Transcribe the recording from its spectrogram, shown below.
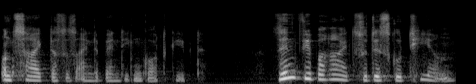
und zeigt, dass es einen lebendigen Gott gibt. Sind wir bereit zu diskutieren?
